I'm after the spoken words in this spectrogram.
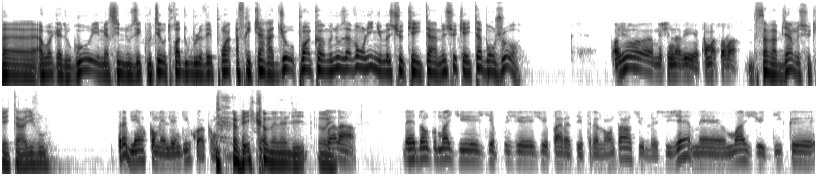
euh, à Ouagadougou et merci de nous écouter au www.africaradio.com. Nous avons en ligne Monsieur Keita. Monsieur Keita, bonjour. Bonjour euh, Monsieur Navi, comment ça va? Ça va bien Monsieur Keita, et vous? Très bien, comme un lundi quoi. Comme... oui, comme un lundi. Oui. Voilà. Donc moi, je ne vais pas rester très longtemps sur le sujet, mais moi je dis que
